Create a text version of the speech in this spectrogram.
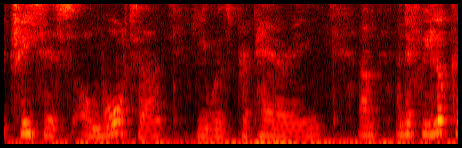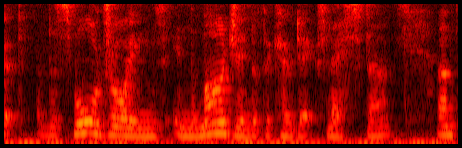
treatise on water he was preparing, um, and if we look at the small drawings in the margin of the Codex Leicester, um,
